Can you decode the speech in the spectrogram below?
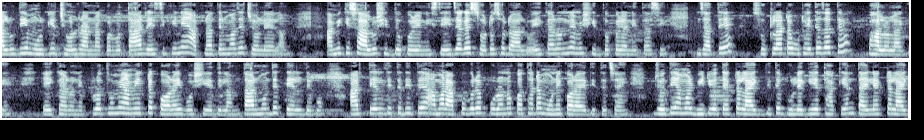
আলু দিয়ে মুরগির ঝোল রান্না করব, তার রেসিপি নিয়ে আপনাদের মাঝে চলে এলাম। আমি কিছু আলু সিদ্ধ করে নিচ্ছি। এই জায়গায় ছোট ছোট আলু, এই কারণে আমি সিদ্ধ করে নিতেছি, যাতে শুকলাটা উঠাইতে যাতে ভালো লাগে। এই কারণে। প্রথমে আমি একটা কড়াই বসিয়ে দিলাম, তার মধ্যে তেল দেব। আর তেল দিতে দিতে আমার আপু করে পুরনো কথাটা মনে করায় দিতে চাই। যদি আমার ভিডিওতে একটা লাইক দিতে ভুলে গিয়ে থাকেন, তাইলে একটা লাইক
